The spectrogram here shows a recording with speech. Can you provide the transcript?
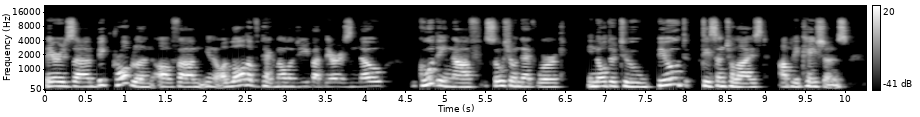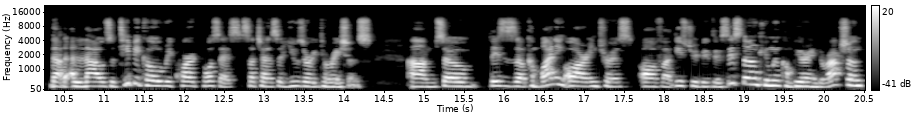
there is a big problem of um, you know a lot of technology, but there is no good enough social network in order to build decentralized applications that allows a typical required process such as user iterations. Um, so this is uh, combining our interests of uh, distributed system, human computer interaction,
